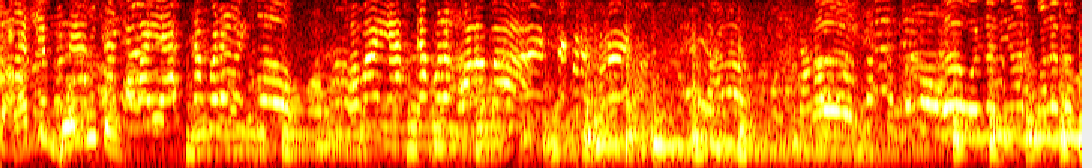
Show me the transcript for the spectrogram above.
জ্বালাচ্ছিস বলবি তো। সবাই একটা করে সবাই একটা করে ধরাবা একটা করে ওইটা নিয়ে আয় কলে ব্যস্ত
